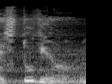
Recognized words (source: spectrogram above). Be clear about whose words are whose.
Speaker 1: Estudio.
